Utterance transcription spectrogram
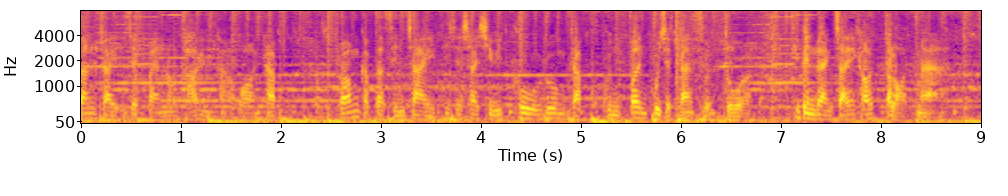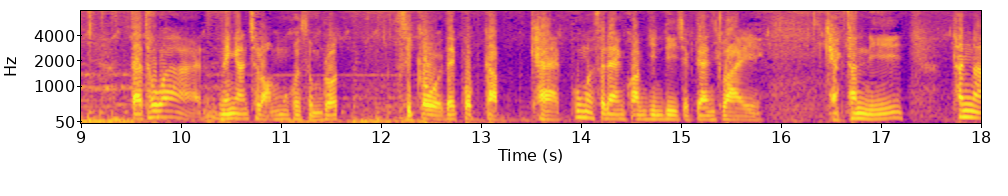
ตั้งใจที่จะแขวนรองเท้าอย่างถาวรครับ พร้อมกับตัดสินใจที่จะใช้ชีวิตคู่ร่วมกับคุณเปิ้ลผู้จัดการส่วนตัว ที่เป็นแรงใจให้เขาตลอดมา แต่ถ้าว่าในงานฉลองมงคลสมรสซิโก้ได้พบกับแขกผู้มาแสดงความยินดีจากแดนไกล แขกท่านนี้ท่านมา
